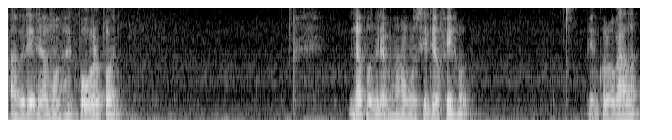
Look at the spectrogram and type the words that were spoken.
Abriremos el PowerPoint la pondremos en un sitio fijo, bien colocada.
